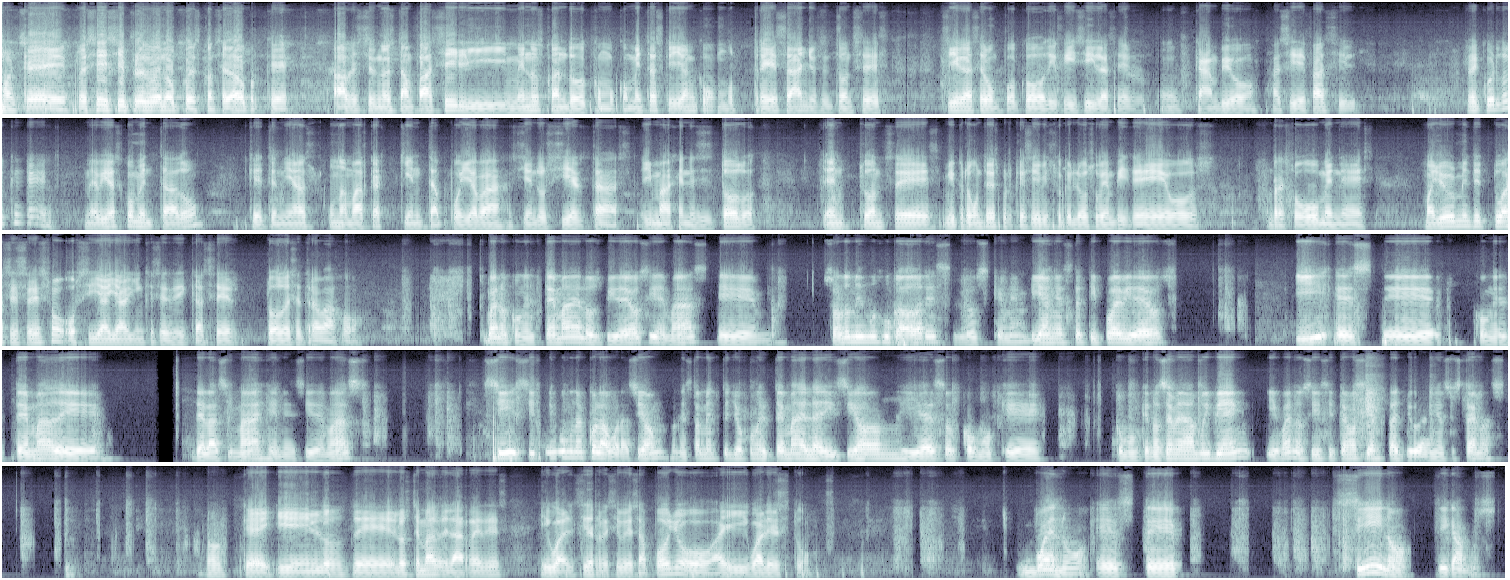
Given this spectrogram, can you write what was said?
Ok, pues sí, siempre es bueno pues considerarlo porque a veces no es tan fácil y menos cuando como comentas que llevan como tres años, entonces llega a ser un poco difícil hacer un cambio así de fácil. Recuerdo que me habías comentado que tenías una marca quien te apoyaba haciendo ciertas imágenes y todo. Entonces, mi pregunta es porque sí he visto que luego suben videos, resúmenes. ¿Mayormente tú haces eso o si hay alguien que se dedica a hacer todo ese trabajo? Bueno, con el tema de los videos y demás, eh, son los mismos jugadores los que me envían este tipo de videos. Y este, con el tema de, de las imágenes y demás, sí, sí tengo una colaboración. Honestamente, yo con el tema de la edición y eso, como que, como que no se me da muy bien. Y bueno, sí, sí tengo cierta ayuda en esos temas. Ok, y en los de los temas de las redes, igual si recibes apoyo o ahí igual eres tú. Bueno, este, sí, no, digamos.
